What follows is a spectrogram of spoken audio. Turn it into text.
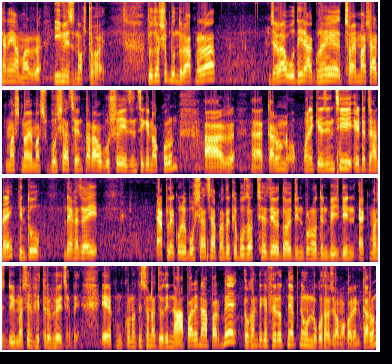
এখানে আমার ইমেজ নষ্ট হয়। তো দর্শক বন্ধুরা, আপনারা যারা অধীর আগ্রহে ছয় মাস, আট মাস, নয় মাস বসে আছেন, তারা অবশ্যই এজেন্সিকে নক করুন। আর কারণ অনেক এজেন্সি এটা জানে, কিন্তু দেখা যায় অ্যাপ্লাই করে বসে আছে, আপনাদেরকে বোঝাচ্ছে যে দশ দিন, পনেরো দিন, বিশ দিন, এক মাস, দুই মাসের ভিতরে হয়ে যাবে। এরকম কোনো কিছু না, যদি না পারে, না পারবে, ওখান থেকে ফেরত নিয়ে আপনি অন্য কোথাও জমা করেন। কারণ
